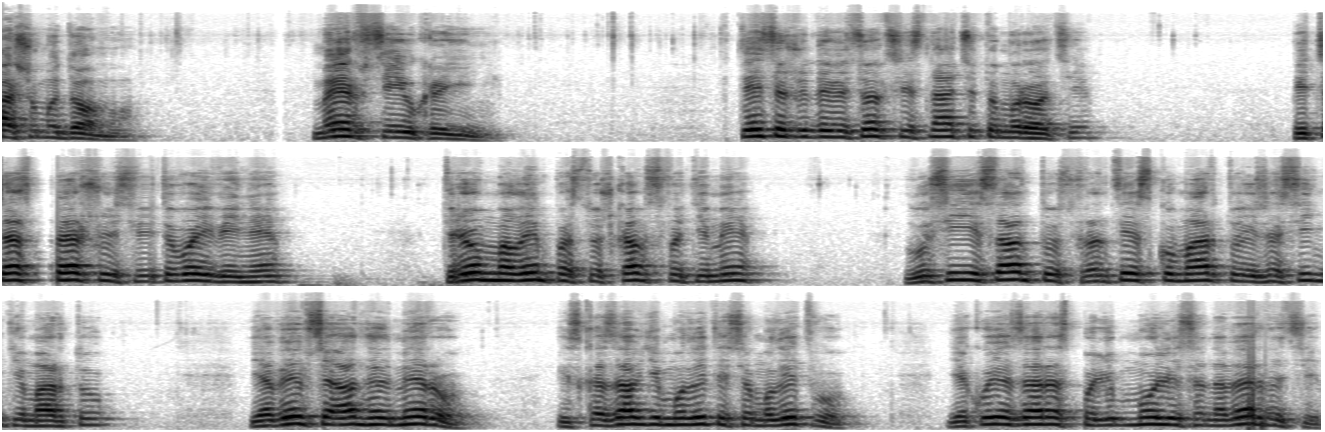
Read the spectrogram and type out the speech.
вашому дому. Мир всій Україні. В 1916 році, під час Першої світової війни, трьом малим пастушкам з Фатіми, Лусії Сантус, Франциску Марту і Жасінті Марту, явився ангел миру і сказав їм молитися молитву, яку я зараз молюся на Вервиці,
